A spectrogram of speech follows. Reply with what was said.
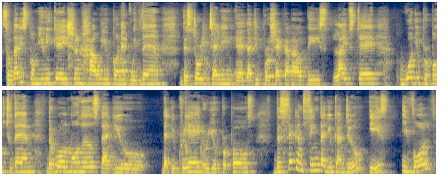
so that is communication, how you connect with them, the storytelling uh, that you project about this lifestyle, what you propose to them, the role models that you that you create or you propose. The second thing that you can do is evolve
